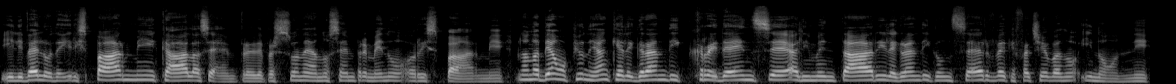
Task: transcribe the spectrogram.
Il livello dei risparmi cala sempre, le persone hanno sempre meno risparmi. Non abbiamo più neanche le grandi credenze alimentari, le grandi conserve che facevano i nonni,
